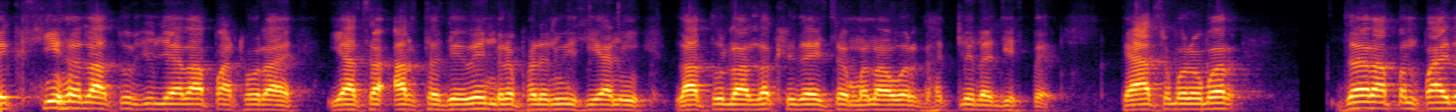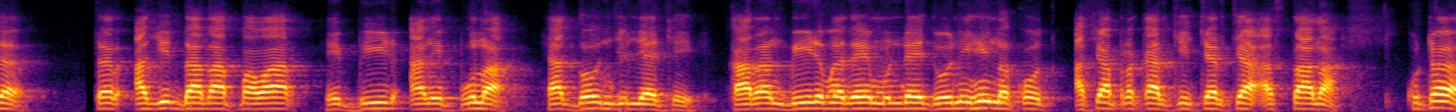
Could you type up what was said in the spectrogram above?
एक सिंह लातूर जिल्ह्याला पाठवलाय याचा अर्थ देवेंद्र फडणवीस यांनी लातूरला लक्ष द्यायचं मनावर घातलेलं दिसतंय. त्याचबरोबर जर आपण पाहिलं तर अजितदादा पवार हे बीड आणि पुणा ह्या दोन जिल्ह्याचे कारण बीडमध्ये मुंडे दोन्हीही नकोत अशा प्रकारची चर्चा असताना कुठं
